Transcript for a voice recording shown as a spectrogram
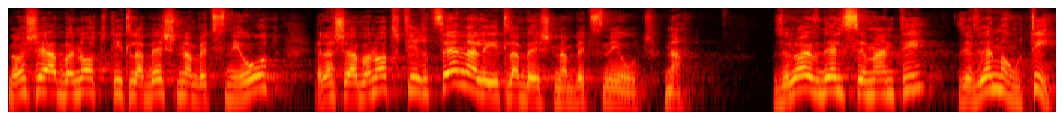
לא שהבנות תתלבשנה בצניעות, אלא שהבנות תרצנה להתלבשנה בצניעות. נא. זה לא הבדל סמנטי, זה הבדל מהותי.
